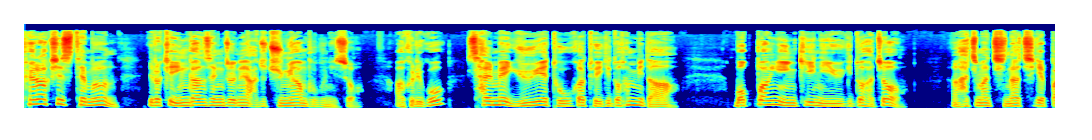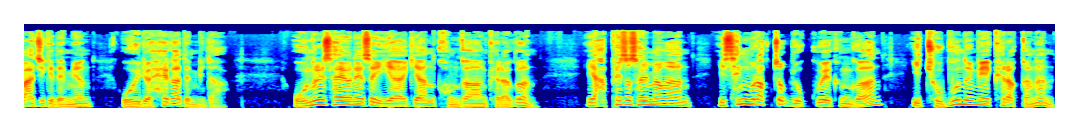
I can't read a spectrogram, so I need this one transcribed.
쾌락 시스템은 이렇게 인간 생존에 아주 중요한 부분이죠. 아, 그리고 삶의 유의의 도구가 되기도 합니다. 먹방이 인기인 이유이기도 하죠. 아, 하지만 지나치게 빠지게 되면 오히려 해가 됩니다. 오늘 사연에서 이야기한 건강한 쾌락은 이 앞에서 설명한 이 생물학적 욕구에 근거한 이 좁은 의미의 쾌락과는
